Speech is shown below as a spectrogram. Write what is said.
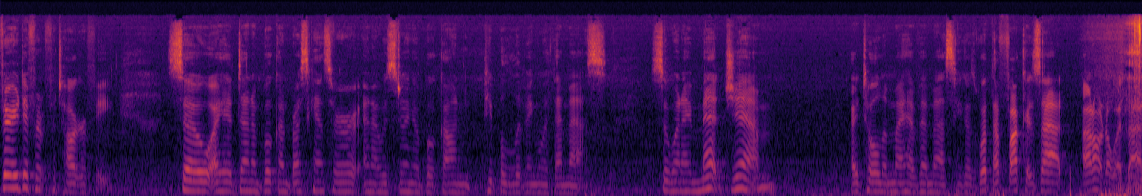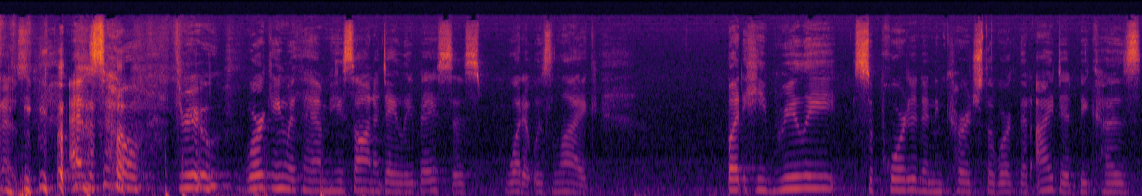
very different photography. So I had done a book on breast cancer, and I was doing a book on people living with MS. So when I met Jim, I told him I have MS. He goes, "What the fuck is that? I don't know what that is." and so, through working with him, he saw on a daily basis what it was like. But he really supported and encouraged the work that I did because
